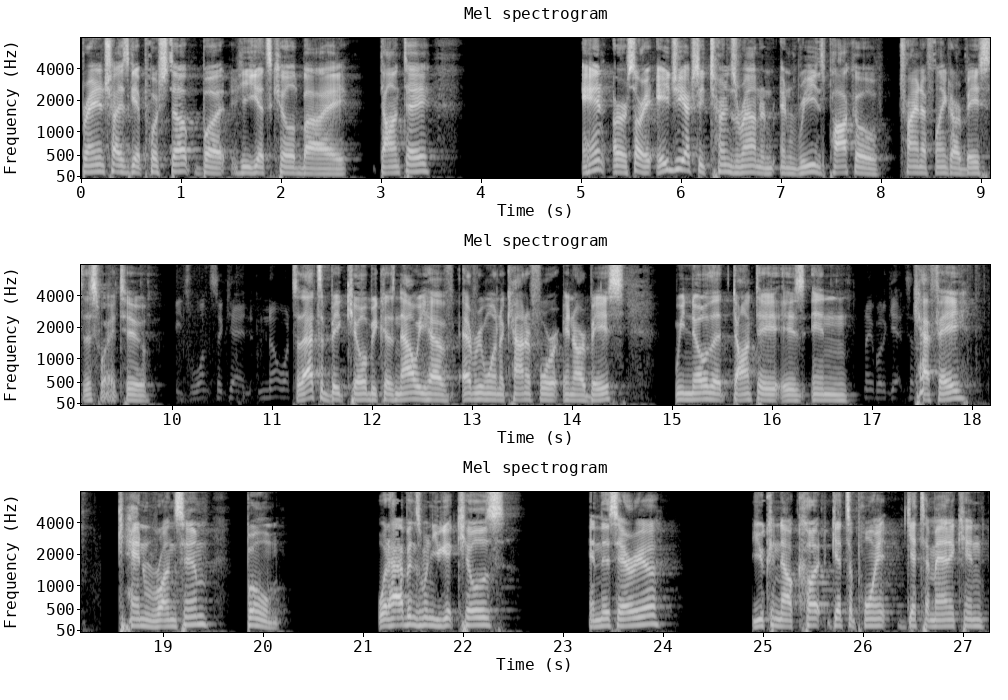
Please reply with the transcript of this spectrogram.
Brandon tries to get pushed up, but he gets killed by Dante. And or sorry, AG actually turns around and, and reads Paco trying to flank our base this way too. So that's a big kill because now we have everyone accounted for in our base. We know that Dante is in cafe. Ken runs him. Boom. What happens when you get kills in this area? You can now cut, get to point, get to mannequin,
